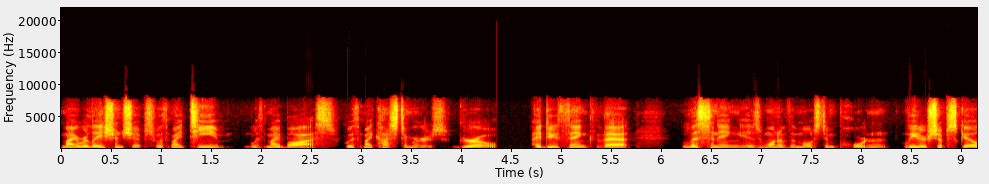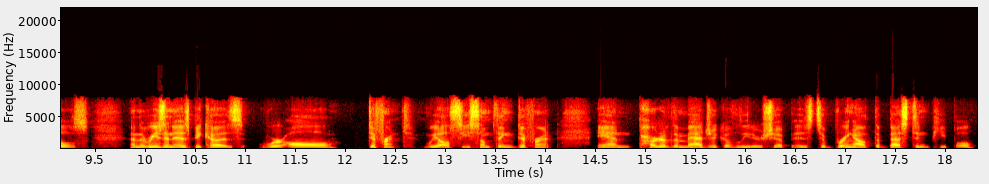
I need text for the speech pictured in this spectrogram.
my relationships with my team, with my boss, with my customers grow. I do think that listening is one of the most important leadership skills. And the reason is because we're all different. We all see something different. And part of the magic of leadership is to bring out the best in people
